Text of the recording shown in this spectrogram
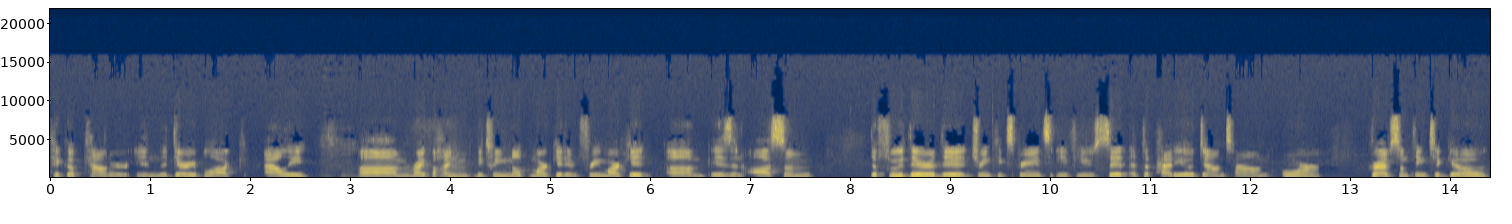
pickup counter in the dairy block Alley, um, right behind between Milk Market and Free Market, um, is an awesome. The food there, the drink experience. If you sit at the patio downtown or grab something to go,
